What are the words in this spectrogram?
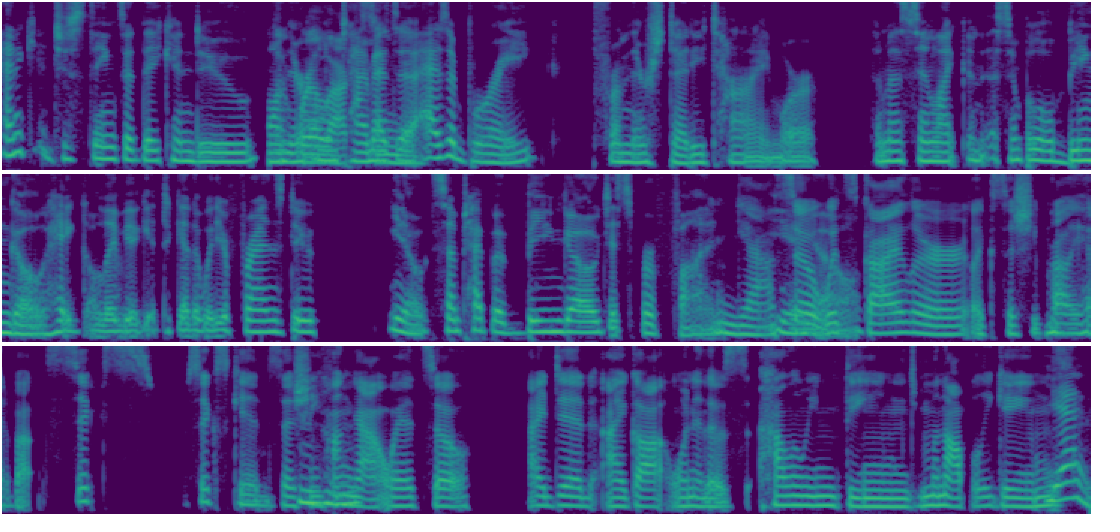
And again, just things that they can do on their own time as a as a break from their study time. Or I'm not send like an- a simple little bingo. Hey, Olivia, get together with your friends, do, you know, some type of bingo just for fun. Yeah. So with know. Skylar, like so she probably had about six six kids that she hung Mhm. out with. So I did I got one of those Halloween themed Monopoly games Yeah.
